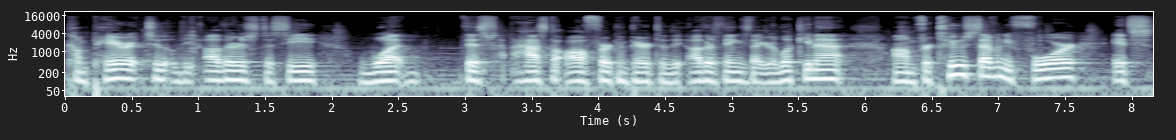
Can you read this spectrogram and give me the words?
compare it to the others to see what this has to offer compared to the other things that you're looking at. Um, for 274, it's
